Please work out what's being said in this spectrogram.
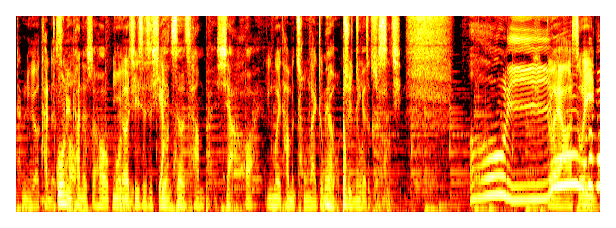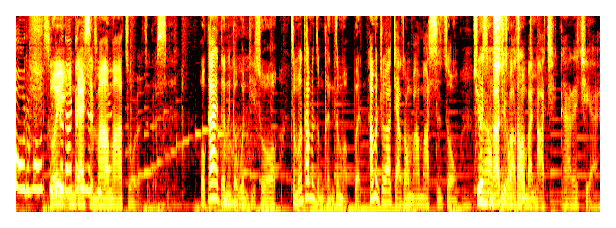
他女儿看的时候，郭女看的时候，女儿其实是吓哭脸色苍白，吓坏。因为他们从来就没有去做这个事情，哦哩，对啊所以所以应该是妈妈做了这个事。我刚才的那个问题说，怎么他们怎么可能这么笨？他们就要假装妈妈失踪，就为什么要去把床板拿起拿得起来？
